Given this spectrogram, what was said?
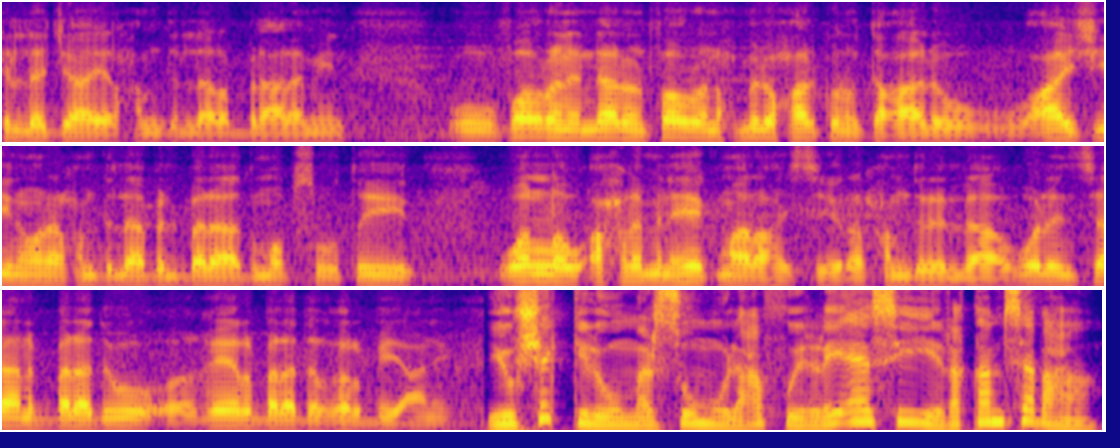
كله جاي الحمد لله رب العالمين. وفورا قلنا لهم فورا احملوا حالكم وتعالوا وعايشين هون الحمد لله بالبلد ومبسوطين. والله واحلى من هيك ما راح يصير الحمد لله. والإنسان ببلده غير بلد الغربي يعني. يشكل مرسوم العفو الرئاسي رقم سبعة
